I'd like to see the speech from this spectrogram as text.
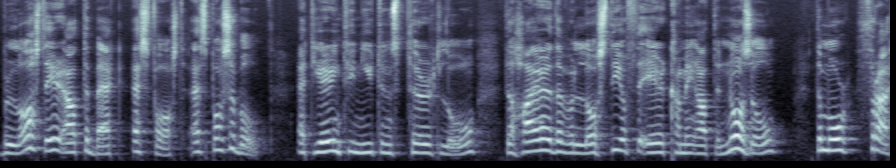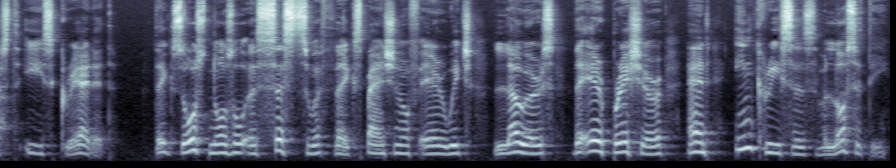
blast air out the back as fast as possible. Adhering to Newton's third law, the higher the velocity of the air coming out the nozzle, the more thrust is created. The exhaust nozzle assists with the expansion of air which lowers the air pressure and increases velocity.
